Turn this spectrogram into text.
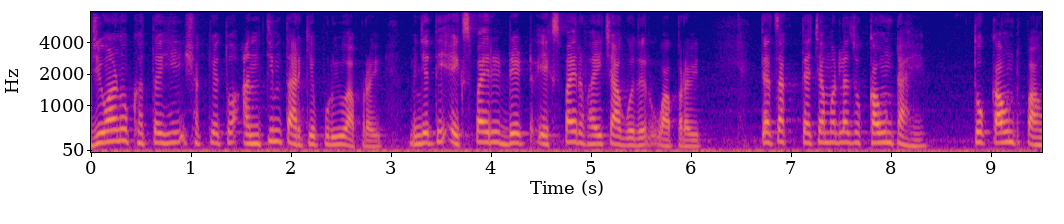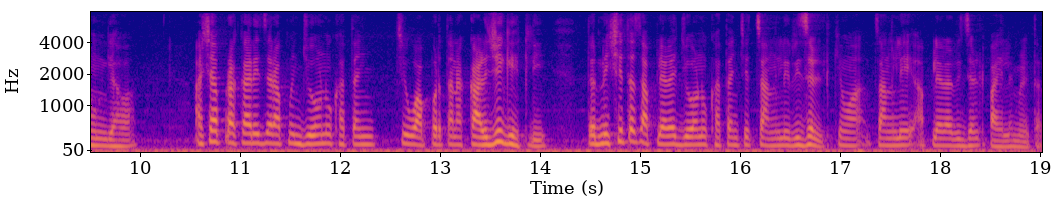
जीवाणू खतं ही शक्यतो अंतिम तारखेपूर्वी वापरावी. म्हणजे ती एक्सपायरी डेट एक्सपायर व्हायच्या अगोदर वापरावीत. त्याचा त्याच्यामधला जो काउंट आहे तो काउंट पाहून घ्यावा. अशा प्रकारे जर आपण जीवाणू खतांची वापरताना काळजी घेतली तर निश्चितच आपल्याला जीवाणू खतांचे चांगले रिझल्ट किंवा चांगले आपल्याला रिझल्ट पाहायला मिळतात.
